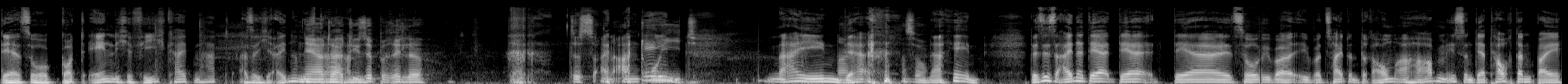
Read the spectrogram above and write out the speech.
der so gottähnliche Fähigkeiten hat? Also ich erinnere mich. Ja, der hat diese Brille. Das ist ein Android. Nein, nein, der, so. nein. Das ist einer, der, der, der so über, über Zeit und Raum erhaben ist und der taucht dann bei,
